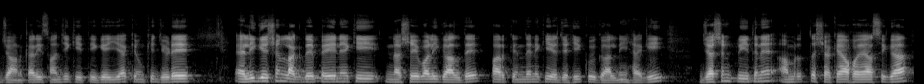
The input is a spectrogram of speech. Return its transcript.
ਜਾਣਕਾਰੀ ਸਾਂਝੀ ਕੀਤੀ ਗਈ ਹੈ ਕਿਉਂਕਿ ਜਿਹੜੇ ਐਲੀਗੇਸ਼ਨ ਲੱਗਦੇ ਪਏ ਨੇ ਕਿ ਨਸ਼ੇ ਵਾਲੀ ਗੱਲ ਦੇ, ਪਰ ਕਹਿੰਦੇ ਨੇ ਕਿ ਅਜਿਹੀ ਕੋਈ ਗੱਲ ਨਹੀਂ ਹੈਗੀ। ਜਸ਼ਨਪ੍ਰੀਤ ਨੇ ਅੰਮ੍ਰਿਤ ਛਕਿਆ ਹੋਇਆ ਸੀਗਾ।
